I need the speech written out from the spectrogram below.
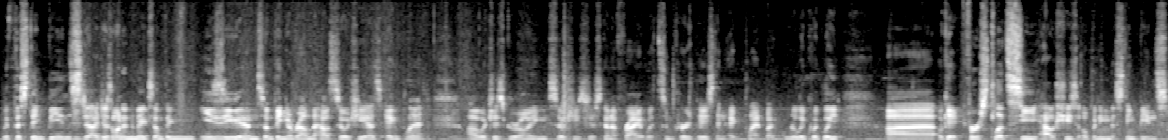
with the stink beans. I just wanted to make something easy and something around the house. So she has eggplant, uh, which is growing. So she's just going to fry it with some curry paste and eggplant. But really quickly, uh, okay, first let's see how she's opening the stink beans.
